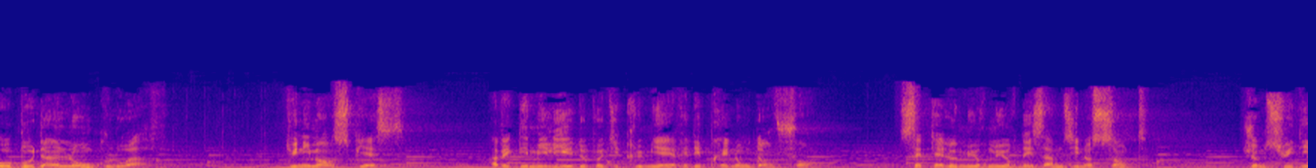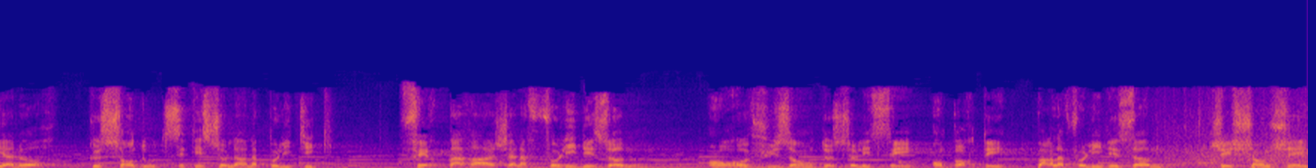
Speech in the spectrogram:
au bout d'un long couloir, d'une immense pièce, avec des milliers de petites lumières et des prénoms d'enfants, c'était le murmure des âmes innocentes. Je me suis dit alors que sans doute c'était cela la politique, faire barrage à la folie des hommes en refusant de se laisser emporter par la folie des hommes. J'ai changé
